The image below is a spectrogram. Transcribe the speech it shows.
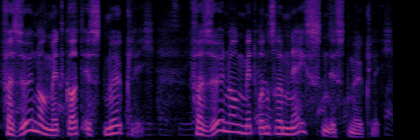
Versöhnung mit Gott ist möglich. Versöhnung mit unserem Nächsten ist möglich.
